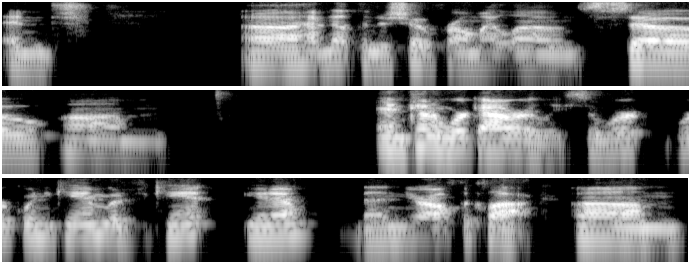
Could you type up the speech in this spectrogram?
and uh, have nothing to show for all my loans. So um, and kind of work hourly. So work work when you can, but if you can't, you know, then you're off the clock. Um,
